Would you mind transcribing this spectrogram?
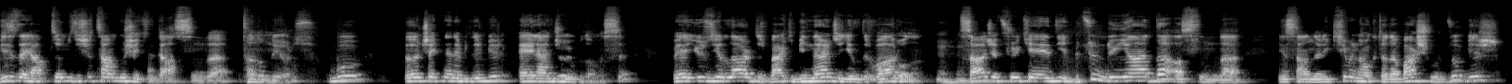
Biz de yaptığımız işi tam bu şekilde aslında tanımlıyoruz. Bu ölçeklenebilir bir eğlence uygulaması ve yüzyıllardır belki binlerce yıldır var olan sadece Türkiye'ye değil bütün dünyada aslında insanların kimi noktada başvurduğu bir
